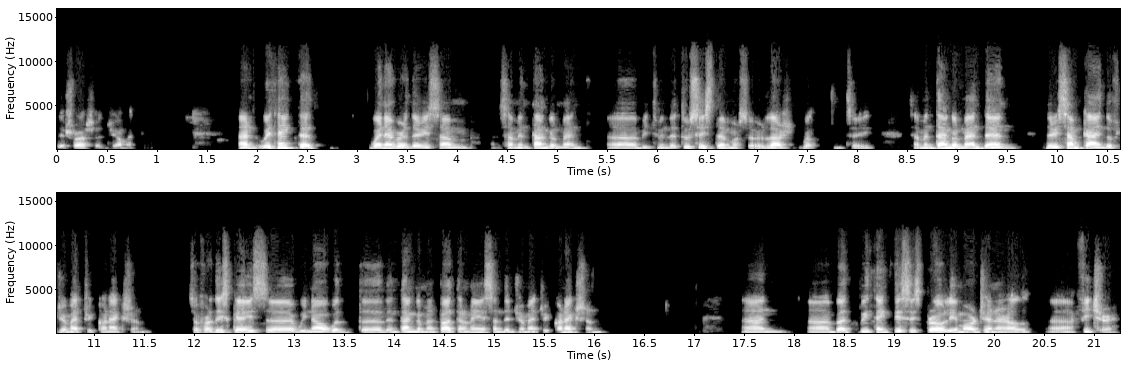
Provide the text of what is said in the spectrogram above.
the Schwarzschild geometry. And we think that whenever there is some some entanglement uh, between the two systems or large, well, let's say some entanglement, then there is some kind of geometric connection. So for this case, uh, we know what the, the, entanglement pattern is and the geometric connection. And uh, but we think this is probably a more general uh, feature.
